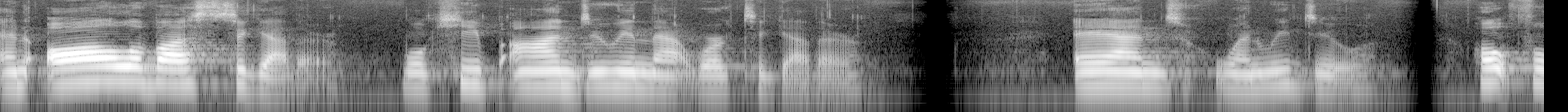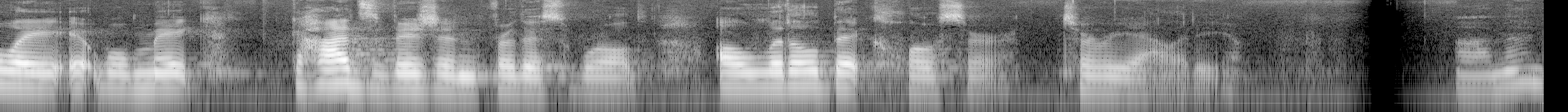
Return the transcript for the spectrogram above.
And all of us together will keep on doing that work together. And when we do, hopefully it will make God's vision for this world a little bit closer to reality. Amen.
